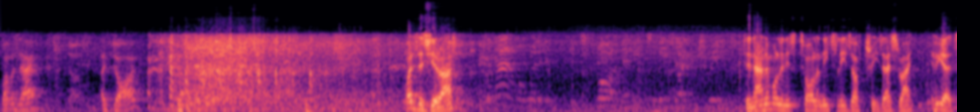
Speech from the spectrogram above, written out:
What was that? A dog? what is a giraffe? It's an animal and it's tall and eats leaves off trees. That's right. Yeah, it's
